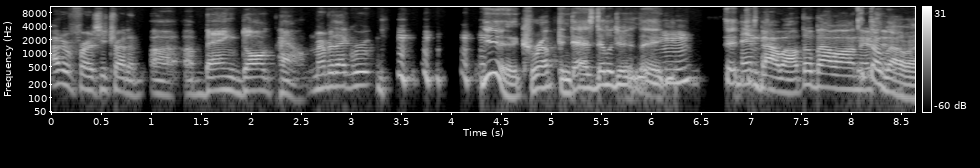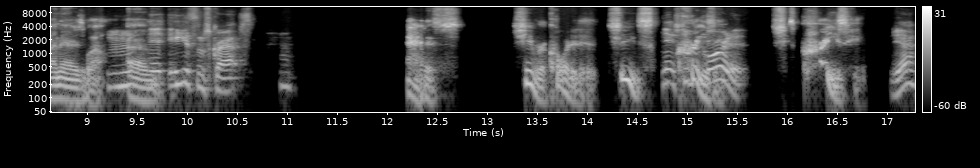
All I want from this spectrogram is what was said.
I'd refer she tried a, uh, a bang dog pound. Remember that group? yeah, Kurupt and Daz Dillinger. They, Mhm. they And Bow Wow. Throw Bow Wow in there. throw too. Bow Wow in there as well. Mhm. Um, he, he gets some scraps. that is, she recorded it. She's Yeah, she crazy. recorded it. She's crazy. Yeah.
